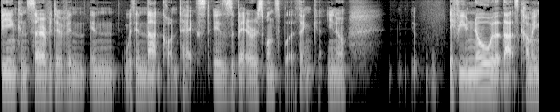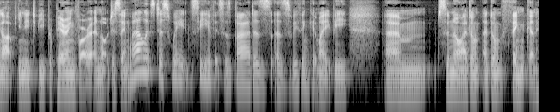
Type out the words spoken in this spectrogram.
being conservative in, in within that context is a bit irresponsible, I think. You know, if you know that that's coming up, you need to be preparing for it and not just saying, well, let's just wait and see if it's as bad as, as we think it might be. Um, so no, I don't I don't think a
